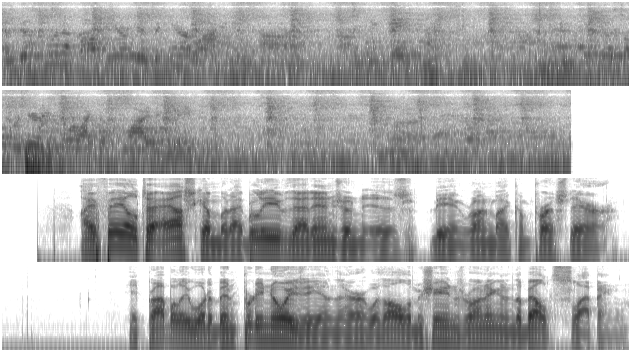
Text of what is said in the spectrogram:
And this one above here is the interlocking uh, uh, engagement. This over here is more like a slide engagement. I failed to ask him, but I believe that engine is being run by compressed air. It probably would have been pretty noisy in there with all the machines running and the belts slapping.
